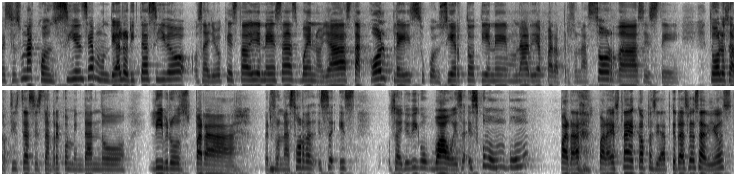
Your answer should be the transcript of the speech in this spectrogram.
pues es una conciencia mundial. Ahorita ha sido o sea yo que he estado en esas bueno ya hasta Coldplay su concierto tiene un área para personas sordas este todos los artistas están recomendando libros para personas sordas. Es, o sea yo digo wow es, es como un boom para, para esta capacidad, gracias a Dios,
